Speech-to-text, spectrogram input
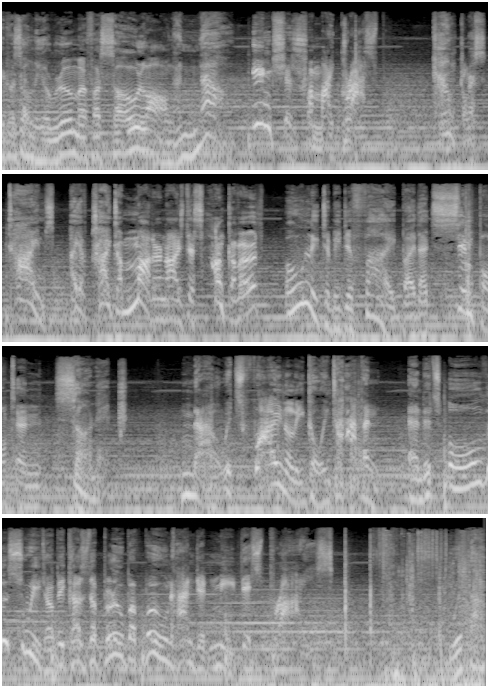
It was only a rumor for so long, and now, inches from my grasp. Countless times I have tried to modernize this hunk of Earth, only to be defied by that simpleton, Sonic. Now it's finally going to happen. And it's all the sweeter because the Blue Buffoon handed me this prize. Without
